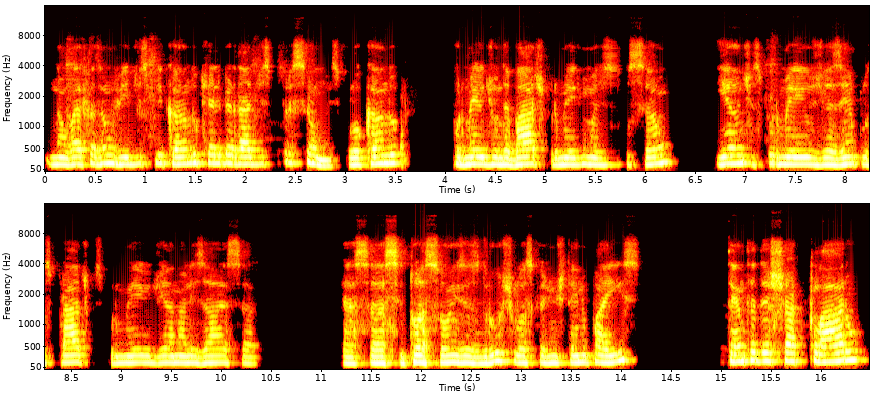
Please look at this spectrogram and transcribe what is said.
não vai fazer um vídeo explicando o que é liberdade de expressão, mas colocando por meio de um debate, por meio de uma discussão e antes por meio de exemplos práticos, por meio de analisar essa essas situações esdrúxulas que a gente tem no país, tenta deixar claro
